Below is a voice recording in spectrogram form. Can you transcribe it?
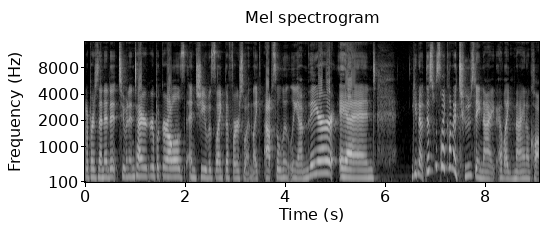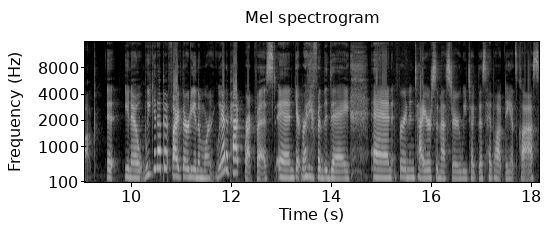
I presented it to an entire group of girls, and she was like the first one, like, absolutely, I'm there. And, you know, this was like on a Tuesday night at like nine o'clock. It, you know, we get up at 5:30 in the morning. We got to pack breakfast and get ready for the day. And for an entire semester, we took this hip hop dance class.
